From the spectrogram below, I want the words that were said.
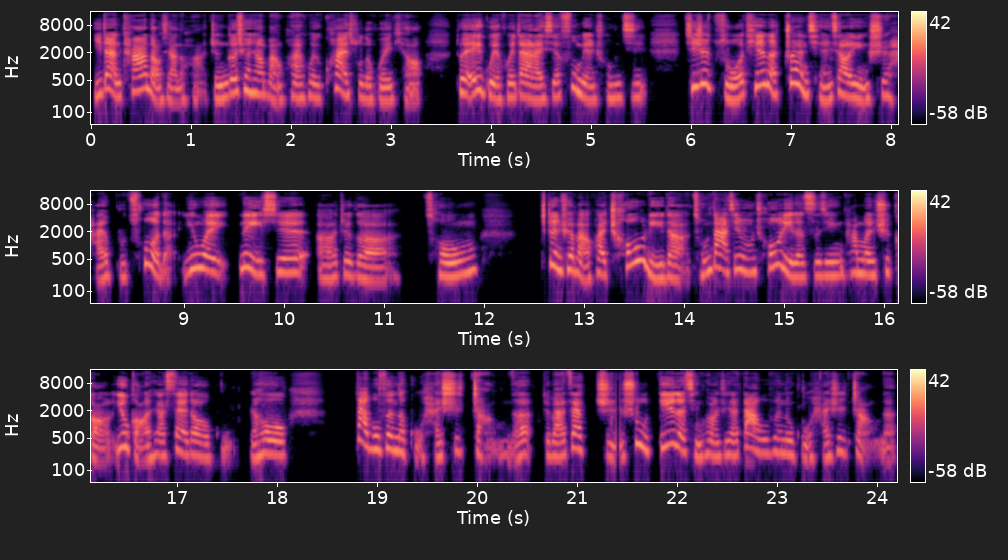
一旦它倒下的话，整个券商板块会快速的回调，对 A 股也会带来一些负面冲击。其实昨天的赚钱效应是还不错的，因为那些呃，这个从。证券板块抽离的，从大金融抽离的资金，他们去搞又搞了一下赛道股，然后大部分的股还是涨的，对吧？在指数跌的情况之下，大部分的股还是涨的，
